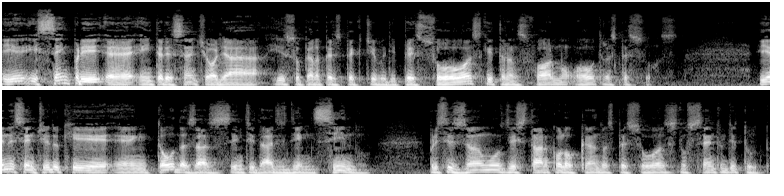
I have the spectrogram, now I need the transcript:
E, e, sempre é interessante olhar isso pela perspectiva de pessoas que transformam outras pessoas. E é nesse sentido que em todas as entidades de ensino precisamos estar colocando as pessoas no centro de tudo.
